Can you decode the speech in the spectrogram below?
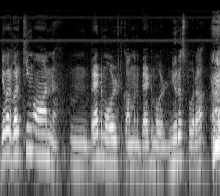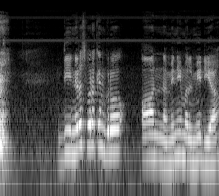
They were working on um, bread mold, common bread mold, neurospora. The neurospora can grow on minimal media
